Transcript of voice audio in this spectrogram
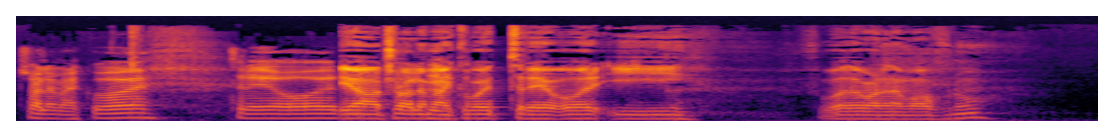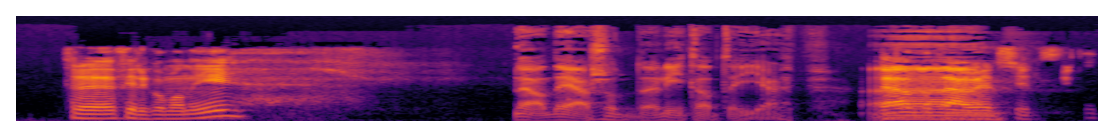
Charlie McAvoy, tre år. Ja, Charlie McAvoy, tre år i Hva var det det var for noe? 4,9. Ja, det er så lite at det hjelper. Ja, men det er jo Eh, helt sinnssykt.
